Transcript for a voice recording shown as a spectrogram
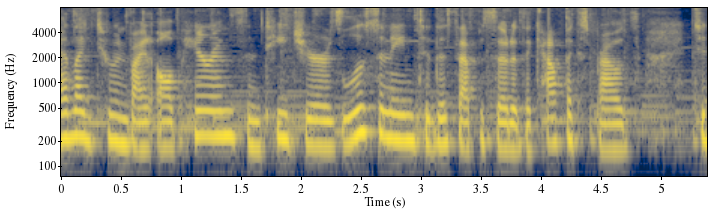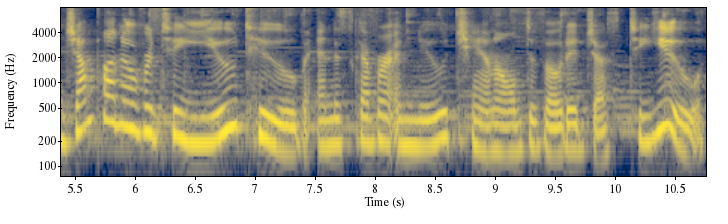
I'd like to invite all parents and teachers listening to this episode of the Catholic Sprouts to jump on over to YouTube and discover a new channel devoted just to you.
